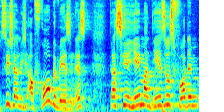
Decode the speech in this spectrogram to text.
sicherlich auch froh gewesen ist, dass hier jemand Jesus vor dem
